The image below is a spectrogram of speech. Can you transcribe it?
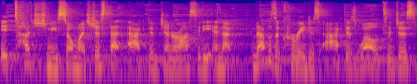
it touched me so much just that act of generosity and that that was a courageous act as well to just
